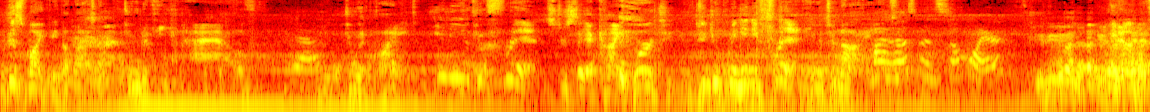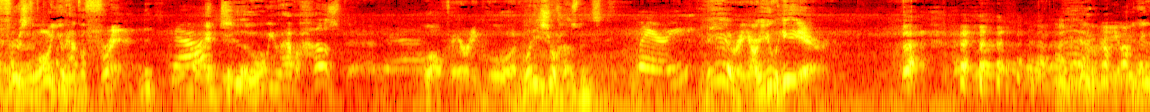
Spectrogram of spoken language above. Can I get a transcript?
this might be the last opportunity you have to invite any of your friends to say a kind word to you. Did you bring any friend here tonight? My husband's somewhere. Wait a. First of all, you have a friend. Yeah. And two, you have a husband. Yeah. Well, very good. What is your husband's name? Larry. Larry, are you here? Larry, are you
